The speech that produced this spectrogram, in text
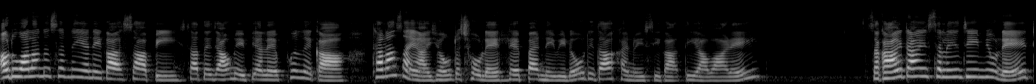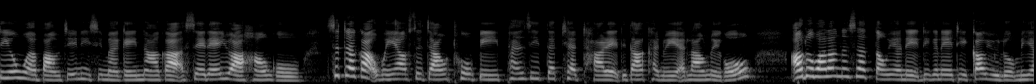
အော်တိုဝါလာ22ရက်နေ့ကစပြီးစာတင်ကျောင်းတွေပြန်လည်ဖွင့်လှစ်ကာဌာနဆိုင်ရာရုံးတချို့လည်းလှည့်ပတ်နေပြီလို့ဒေသခံတွေစီကသိရပါဗျ။စကိုင်းတိုင်းစလင်းကြီးမြို့နယ်တရုတ်ဝမ်ပေါင်ကျေးနီစီမံကိန်းနာကဆယ်တဲရွာဟောင်းကိုစစ်တပ်ကဝင်ရောက်စစ်ကြောင်းထိုးပြီးဖမ်းဆီးတပ်ဖြတ်ထားတဲ့ဒေသခံတွေရဲ့အလောင်းတွေကိုအော်တိုဘာလ23ရက်နေ့ဒီကနေ့ထိကောက်ယူလို့မရ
